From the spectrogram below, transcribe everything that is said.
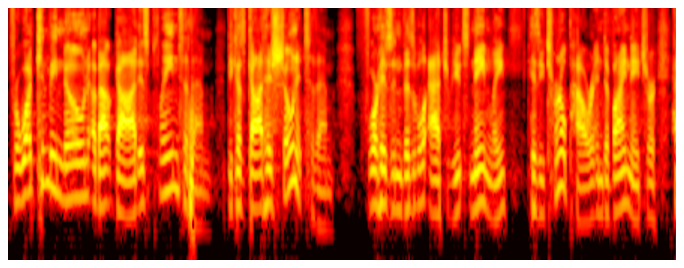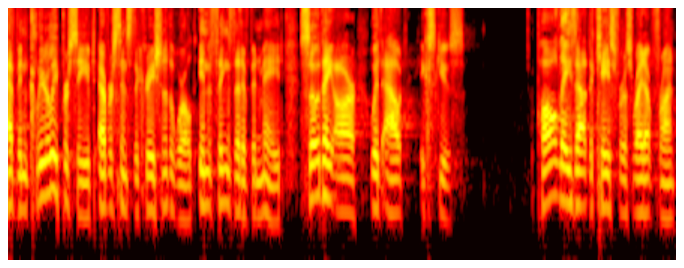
For what can be known about God is plain to them, because God has shown it to them. For his invisible attributes, namely his eternal power and divine nature, have been clearly perceived ever since the creation of the world in the things that have been made, so they are without excuse. Paul lays out the case for us right up front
